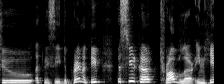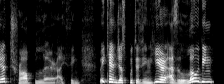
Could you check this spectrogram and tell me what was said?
to, let me see, the primitive, the circle throbber in here, throbber, I think. We can just put it in here as a loading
